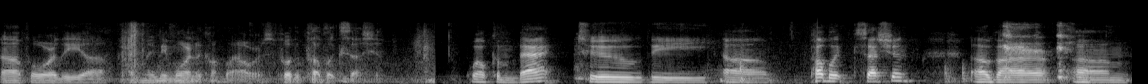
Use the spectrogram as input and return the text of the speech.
uh, for the, uh, maybe more than a couple hours, for the public session. Welcome back to the um, public session of our um,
